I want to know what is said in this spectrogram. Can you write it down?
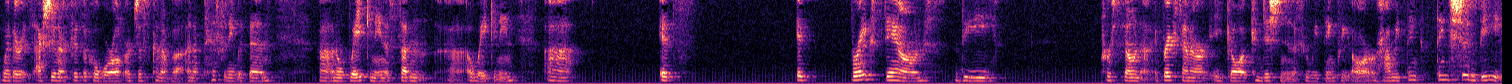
whether it's actually in our physical world or just kind of a, an epiphany within, uh, an awakening, a sudden uh, awakening, uh, it's it breaks down the persona. It breaks down our egoic conditioning of who we think we are or how we think things should be.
